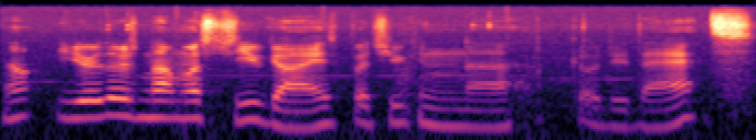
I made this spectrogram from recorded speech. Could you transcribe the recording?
No, you're, there's not much to you guys, but you can uh, go do that.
